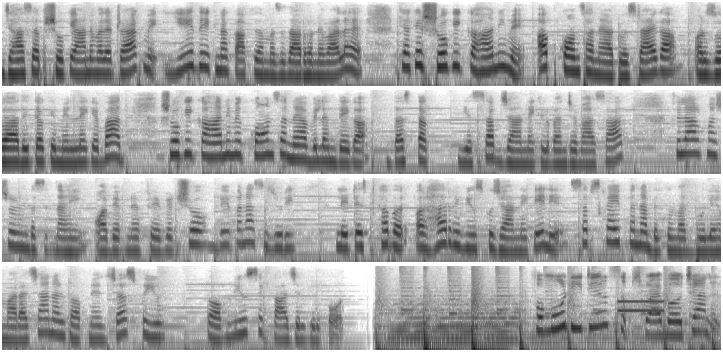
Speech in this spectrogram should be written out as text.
जहाँ से अब शो के आने वाले ट्रैक में ये देखना काफ़ी मज़ेदार होने वाला है कि आखिर शो की कहानी में अब कौन सा नया ट्विस्ट आएगा? और जोया आदित्य के मिलने के बाद शो की कहानी में कौन सा नया विलन देगा? दस्तक ये सब जानने के लिए बन हमारे साथ। फ़िलहाल मैं स्टूडेंट बस इतना ही और भी अपने फेवरेट शो बेपना से जुड़ी लेटेस्ट खबर और हर रिव्यूज़ को जानने के लिए सब्सक्राइब करना बिल्कुल मत भूले हमारा channel top news just for you top news से काजल की report For more details, subscribe our channel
